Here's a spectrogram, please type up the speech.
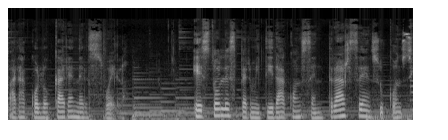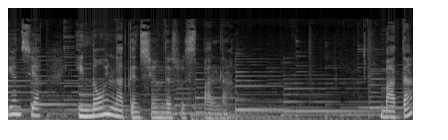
para colocar en el suelo. Esto les permitirá concentrarse en su conciencia y no en la tensión de su espalda. Bata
